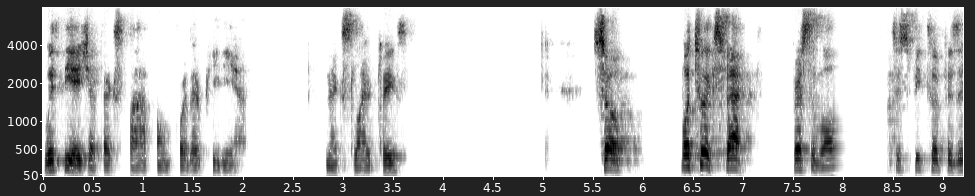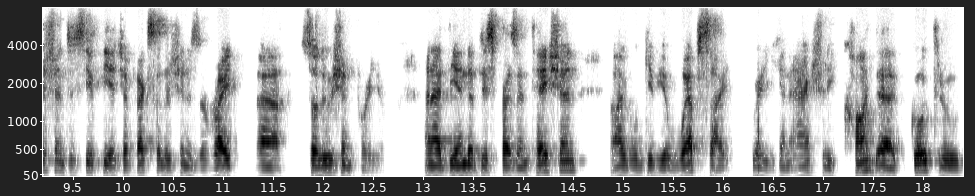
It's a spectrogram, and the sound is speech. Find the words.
with the HFX platform for their PDN. Next slide, please. So what to expect? First of all, to speak to a physician to see if the HFX solution is the right uh, solution for you. And at the end of this presentation, I will give you a website where you can actually uh, go through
